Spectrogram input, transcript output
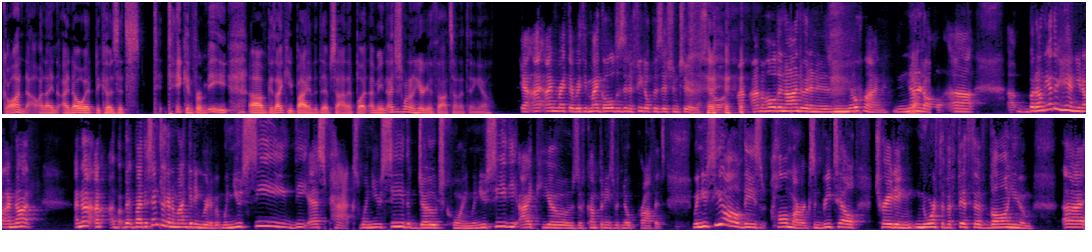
gone now. And I I know it because it's t- taken from me because um, I keep buying the dips on it. But I mean, I just want to hear your thoughts on it, Danielle. Yeah, I, am right there with you. My gold is in a fetal position too, so I'm, I'm, holding on to it, and it is no fun, none no. at all. Uh, uh, but on the other hand, you know, I'm not. I'm not. I'm, by the same token, I'm not getting rid of it. When you see the SPACs, when you see the Dogecoin, when you see the IPOs of companies with no profits, when you see all of these hallmarks and retail trading north of a fifth of volume, uh,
